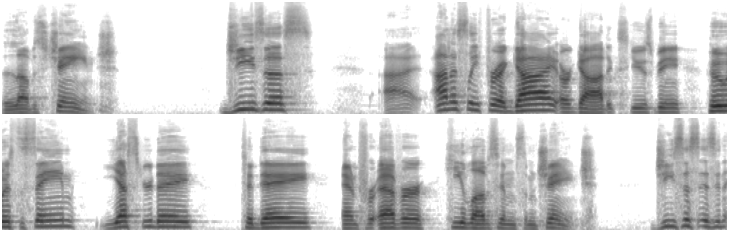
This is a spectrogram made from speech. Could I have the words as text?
loves change. Jesus uh, honestly, for a guy, or God, excuse me, who is the same yesterday, today, and forever, he loves him some change. Jesus is an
